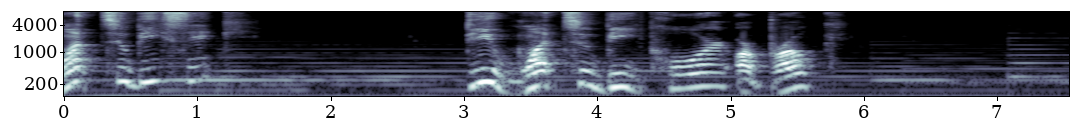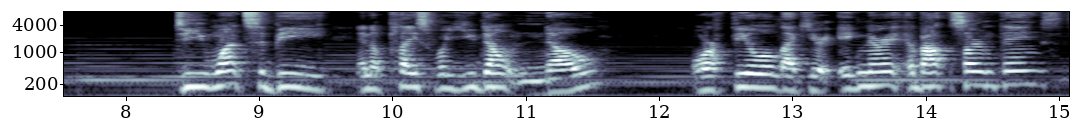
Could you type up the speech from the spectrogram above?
want to be sick? Do you want to be poor or broke? Do you want to be in a place where you don't know or feel like you're ignorant about certain things?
